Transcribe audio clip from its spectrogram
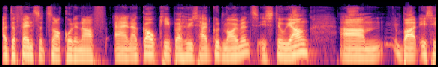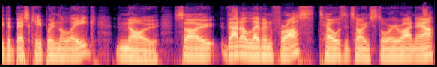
A defence that's not good enough, and a goalkeeper who's had good moments is still young. Um, but is he the best keeper in the league? No. So that eleven for us tells its own story right now.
